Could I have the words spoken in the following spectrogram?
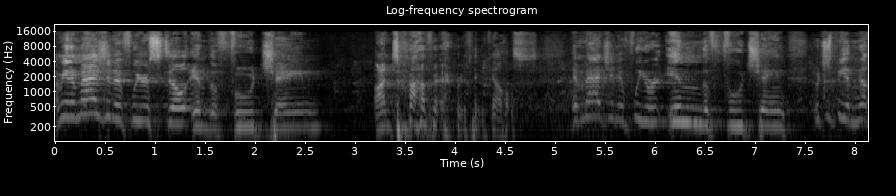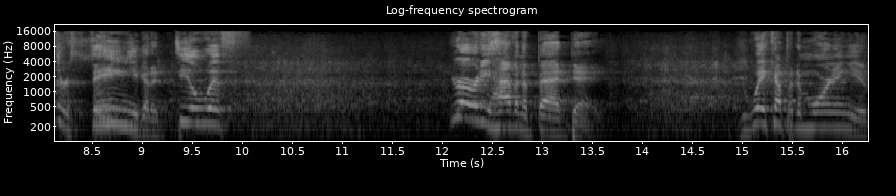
I mean, imagine if we were still in the food chain on top of everything else. Imagine if we were in the food chain. It would just be another thing you gotta deal with. You're already having a bad day. You wake up in the morning, you're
